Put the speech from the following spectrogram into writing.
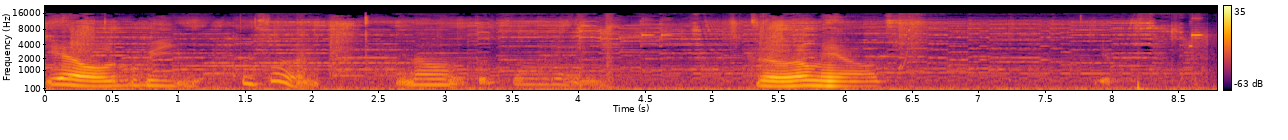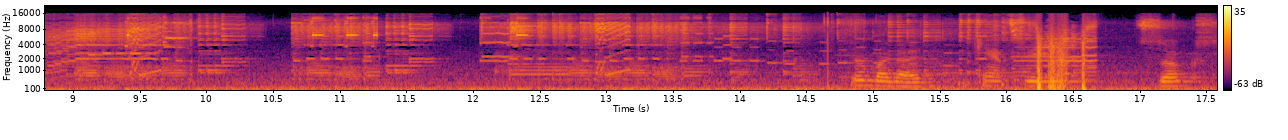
yeah, it'll be pretty fun. You know, pretty fun game. So help me out. Goodbye, guys. You can't see. Sucks.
